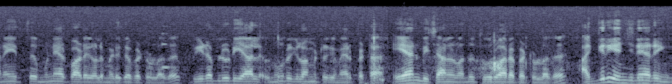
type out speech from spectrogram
அனைத்து முன்னேற்பாடுகளும் எடுக்கப்பட்டுள்ளது. பிடபிள்யூடியால் நூறு கிலோமீட்டருக்கு மேற்பட்ட ஏஎன்பி சேனல் வந்து தூர்வாரப்பட்டுள்ளது. அக்ரி இன்ஜினியரிங்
